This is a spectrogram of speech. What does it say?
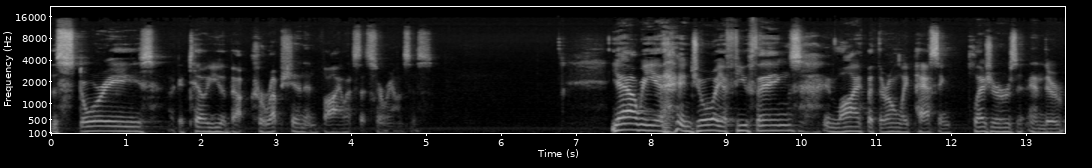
the stories I could tell you about corruption and violence that surrounds us. Yeah, we uh, enjoy a few things in life, but they're only passing pleasures and they're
